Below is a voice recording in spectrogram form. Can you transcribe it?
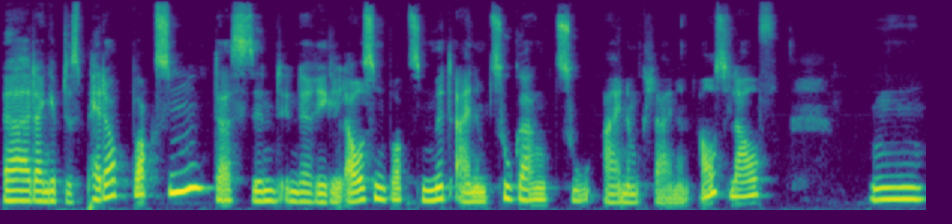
Äh, dann gibt es Paddock-Boxen. Das sind in der Regel Außenboxen mit einem Zugang zu einem kleinen Auslauf. Hm,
